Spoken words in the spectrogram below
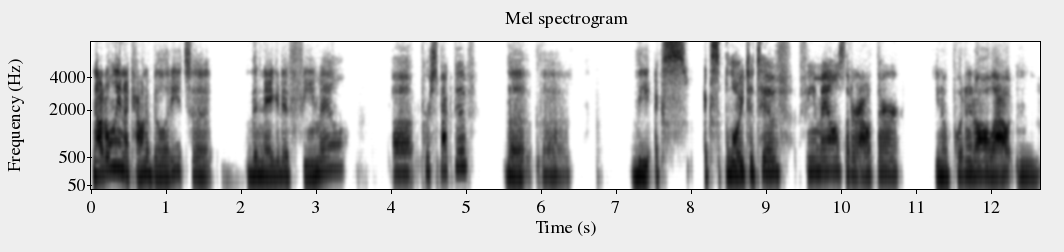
not only an accountability to the negative female uh, perspective, the the the ex- exploitative females that are out there, you know, putting it all out and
